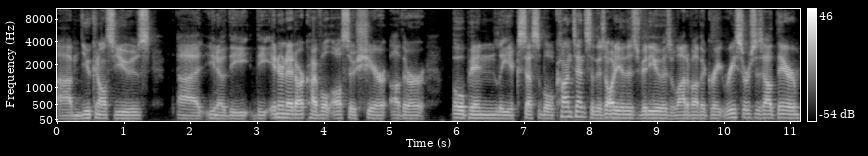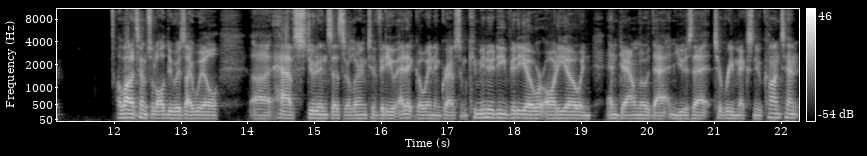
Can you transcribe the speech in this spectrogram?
Um, you can also use uh, you know, the the Internet Archive will also share other openly accessible content. So there's audio, there's video, there's a lot of other great resources out there. A lot of times, what I'll do is I will uh, have students as they're learning to video edit go in and grab some community video or audio and and download that and use that to remix new content.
